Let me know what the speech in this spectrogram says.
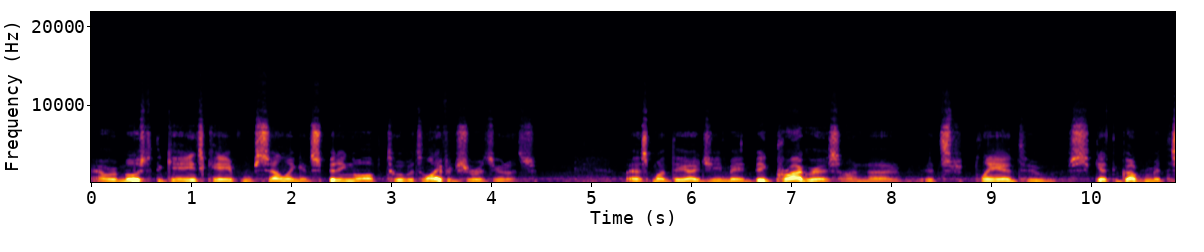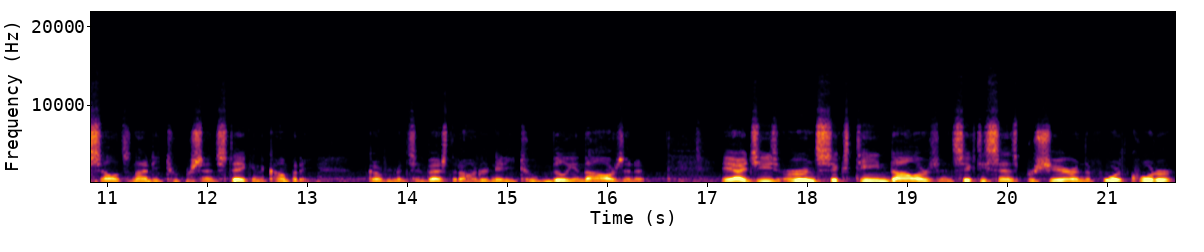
However, most of the gains came from selling and spinning off two of its life insurance units. Last month, AIG made big progress on uh, its plan to get the government to sell its 92% stake in the company. The government's invested $182 billion in it. AIG's earned $16.60 per share in the fourth quarter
